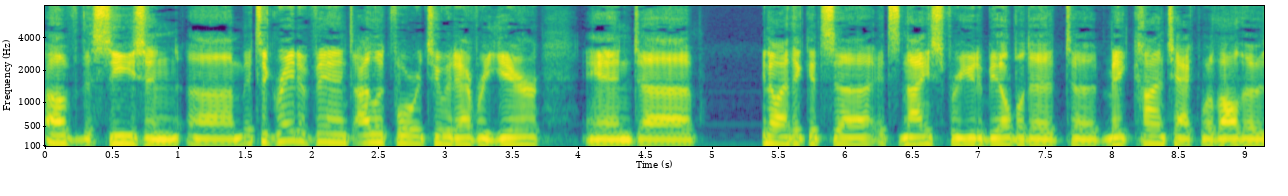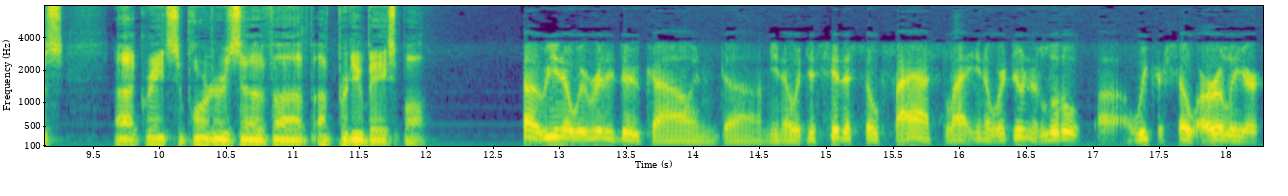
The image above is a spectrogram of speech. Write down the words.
of the season. Um, it's a great event. I look forward to it every year, and uh, you know I think it's uh, it's nice for you to be able to to make contact with all those uh, great supporters of, uh, of Purdue baseball. Oh, you know, we really do, Kyle, and um, you know, it just hit us so fast. Like, you know, we're doing it a little uh, a week or so earlier.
